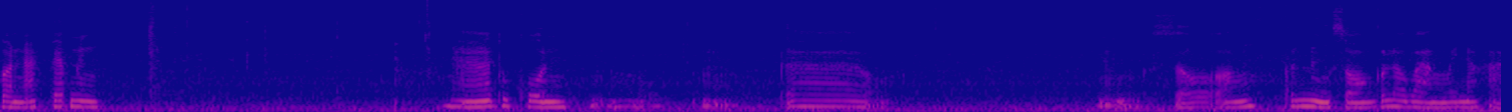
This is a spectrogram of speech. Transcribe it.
ก่อนนะ แป๊บหนึ่งนะทุกคนเก้าหนึ่งสองก็หนึ่งสองก็ระวังไว้นะคะ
